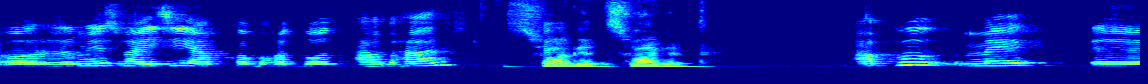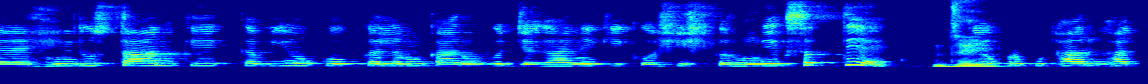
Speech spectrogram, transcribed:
और रमेश भाई जी आपका बहुत बहुत आभार। स्वागत स्वागत। अब मैं हिंदुस्तान के कवियों को कलमकारों को जगाने की कोशिश करूँगी। एक सत्य जी। के ऊपर कुठारघात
